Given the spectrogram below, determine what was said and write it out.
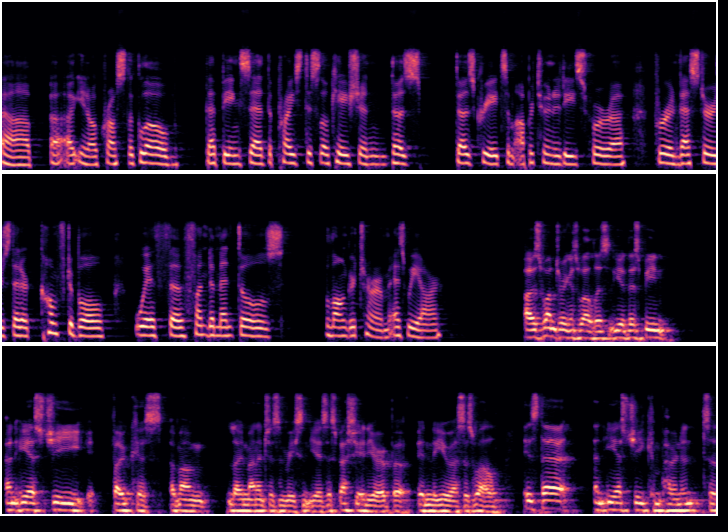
uh, uh, you know across the globe. That being said the price dislocation does does create some opportunities for uh, for investors that are comfortable with the fundamentals longer term as we are I was wondering as well there's you know, there's been an ESG focus among loan managers in recent years, especially in Europe, but in the US as well. Is there an ESG component to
